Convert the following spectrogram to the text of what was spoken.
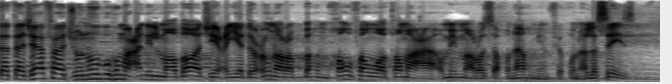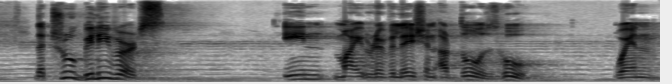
تتجافى جنوبهم عن المضاجع يدعون ربهم خوفا وطمعا ومما رزقناهم ينفقون Allah says the true believers in my revelation are those who when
